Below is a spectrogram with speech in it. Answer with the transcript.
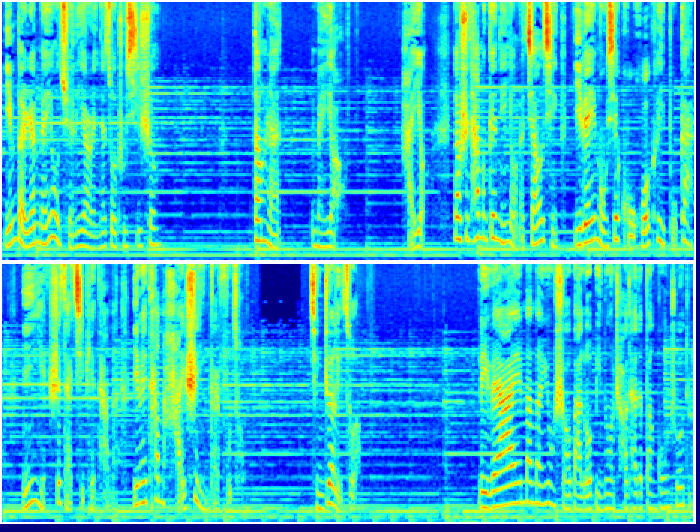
您本人没有权利要人家做出牺牲，当然没有。还有，要是他们跟您有了交情，以为某些苦活可以不干，您也是在欺骗他们，因为他们还是应该服从。请这里坐。李维埃慢慢用手把罗比诺朝他的办公桌推。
